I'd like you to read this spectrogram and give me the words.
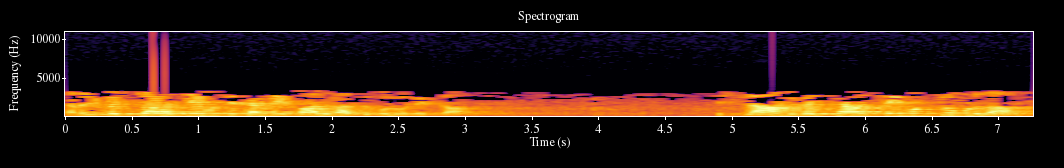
தனது விபச்சாரத்தை விட்டு தன்னை பாதுகாத்துக் கொள்வதற்காக. இஸ்லாம் விபச்சாரத்தை முற்றுமுழுதாகும்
